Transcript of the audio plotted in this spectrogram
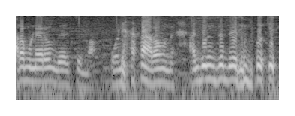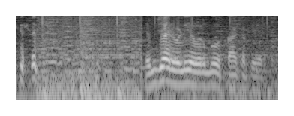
அரை மணி நேரம் வேஸ்ட்டுமா யாரும் அரை மணி அஞ்சு நிமிஷம் தேடி போய் எம்ஜிஆர் வெளியே வரும்போது ஒரு தாக்கத்தை ஏற்படுத்தினார்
